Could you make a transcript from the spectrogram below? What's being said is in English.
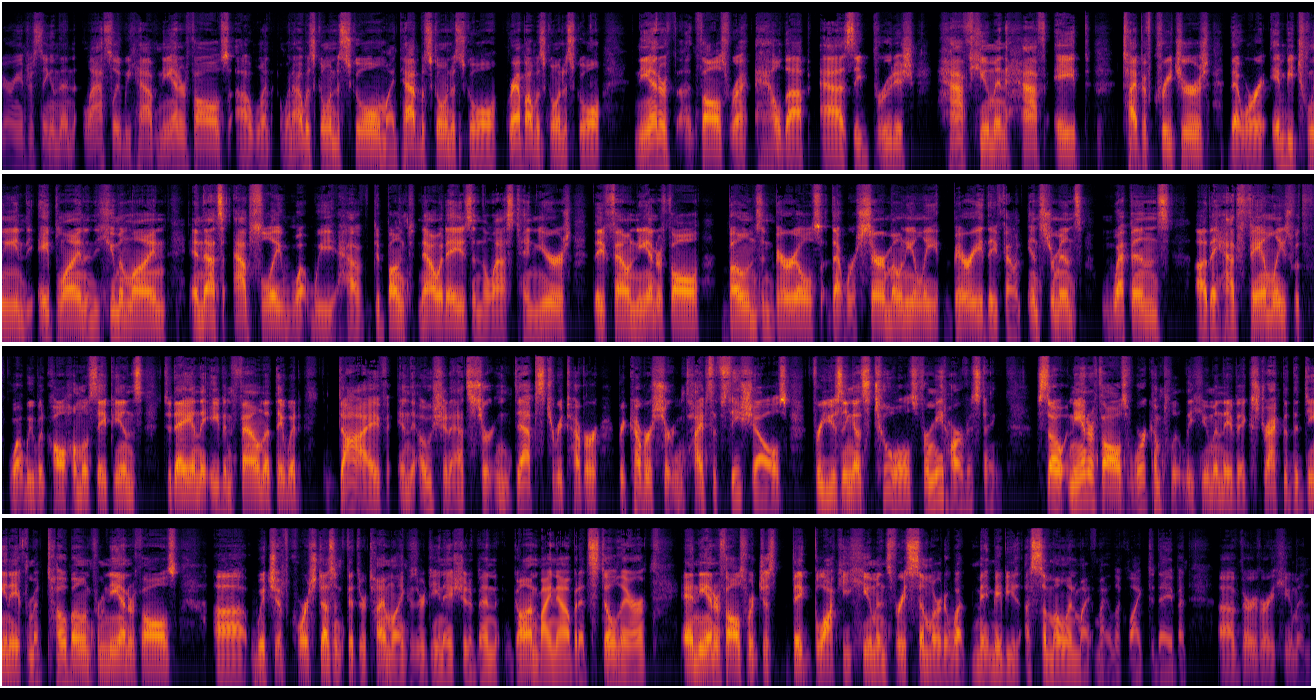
Very interesting. And then lastly, we have Neanderthals. Uh, when when I was going to school, my dad was going to school, Grandpa was going to school. Neanderthals were held up as the brutish, half human, half ape type of creatures that were in between the ape line and the human line. And that's absolutely what we have debunked nowadays in the last 10 years. They found Neanderthal bones and burials that were ceremonially buried. They found instruments, weapons. Uh, they had families with what we would call Homo sapiens today, and they even found that they would dive in the ocean at certain depths to recover recover certain types of seashells for using as tools for meat harvesting. So Neanderthals were completely human. They've extracted the DNA from a toe bone from Neanderthals uh, which of course doesn't fit their timeline because their DNA should have been gone by now, but it's still there. And Neanderthals were just big, blocky humans, very similar to what may, maybe a Samoan might might look like today, but uh, very, very human.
